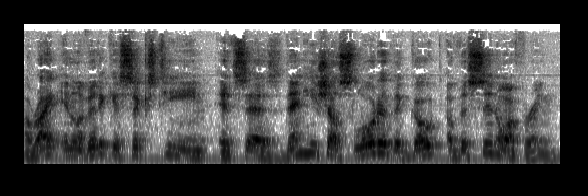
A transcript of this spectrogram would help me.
All right, in Leviticus 16, it says, Then he shall slaughter the goat of the sin offering,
